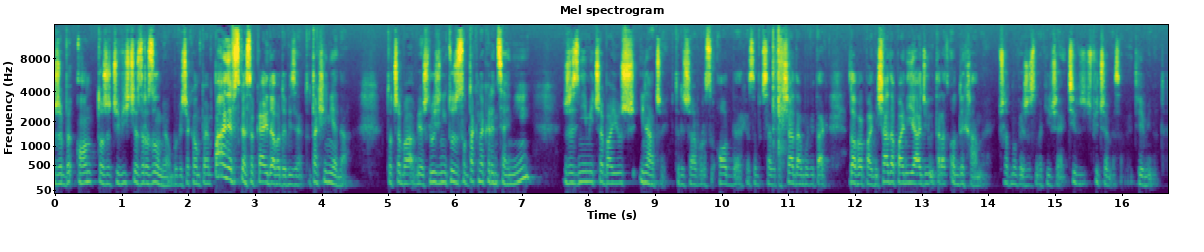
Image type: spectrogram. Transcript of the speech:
żeby on to rzeczywiście zrozumiał. Bo wiesz, jak on powiem, panie, wszystko jest okej, okay, dobra, do widzenia. To tak się nie da. To trzeba, wiesz, ludzie niektórzy są tak nakręceni, że z nimi trzeba już inaczej. Wtedy trzeba po prostu oddech. Ja sobie czasami tak siadam, mówię tak, dobra pani, siada pani Jadziu i teraz oddychamy. Na przykład mówię, że są takie ćwiczymy sobie dwie minuty.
